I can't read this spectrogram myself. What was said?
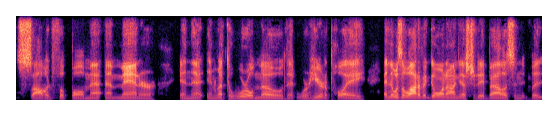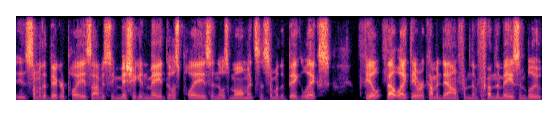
solid football ma- uh, manner, and that and let the world know that we're here to play. And there was a lot of it going on yesterday, Balas, and but some of the bigger plays, obviously, Michigan made those plays and those moments, and some of the big licks feel felt like they were coming down from the from the maize and blue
